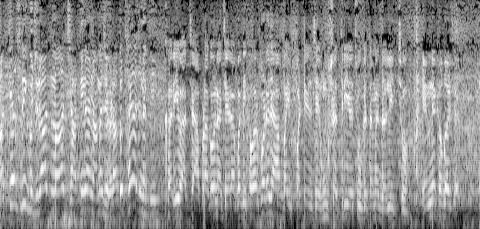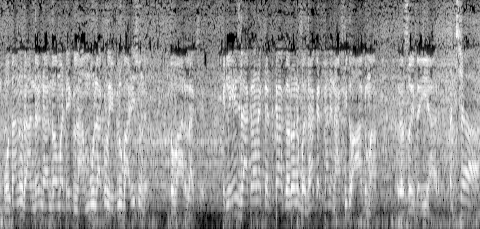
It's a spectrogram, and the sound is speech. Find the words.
અત્યાર સુધી ગુજરાતમાં જાતિના નામે ઝઘડા તો થયા જ નથી. ખરી વાત છે. આપણા કોઈના ચહેરા પરથી ખબર પડે છે આ ભાઈ પટેલ છે હું ક્ષત્રિય છું કે તમે દલિત છો. એમને ખબર છે. પોતાનું રાંધણ રાંધવા માટે એક લાંબુ લાકડું એકલું બાળીશું ને તો વાર લાગશે. એટલે એ જ લાકડાના કટકા કરો અને બધા કટકાને નાખી દો આગમાં. રસોઈ તૈયાર. અચ્છા.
